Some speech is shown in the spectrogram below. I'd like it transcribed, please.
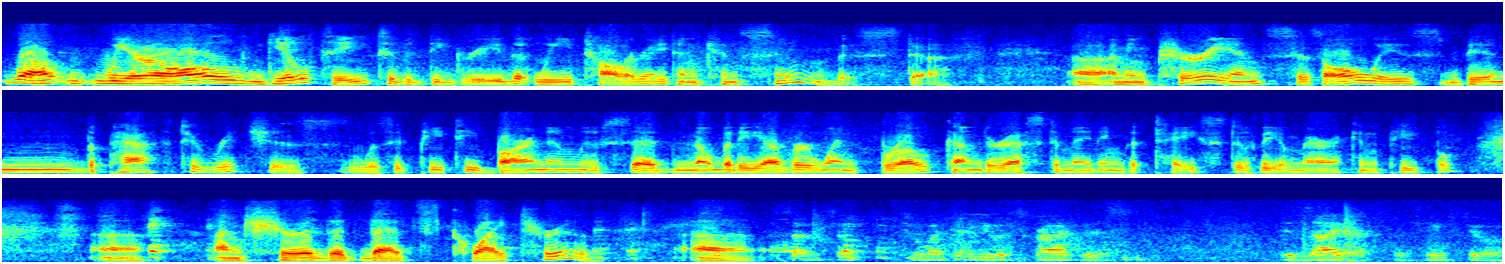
Well, we are all guilty to the degree that we tolerate and consume this stuff. Uh, I mean, prurience has always been the path to riches. Was it P.T. Barnum who said nobody ever went broke underestimating the taste of the American people? Uh, I'm sure that that's quite true. Uh, so, so, to what do you ascribe this desire that seems to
